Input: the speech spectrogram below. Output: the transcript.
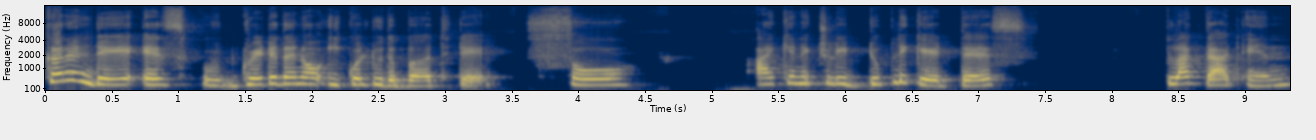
current day is greater than or equal to the birthday. So I can actually duplicate this, plug that in,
